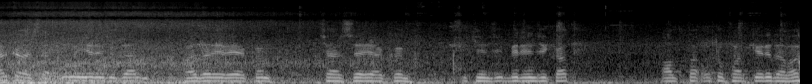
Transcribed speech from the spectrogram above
Arkadaşlar bunun yeri güzel. Pazar yere yakın, çarşıya yakın. ikinci, birinci kat. Altta otopark yeri de var.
